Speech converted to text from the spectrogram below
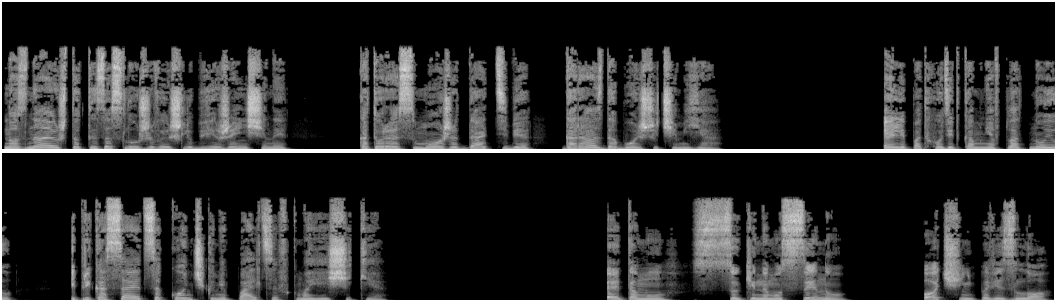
но знаю, что ты заслуживаешь любви женщины, которая сможет дать тебе гораздо больше, чем я. Элли подходит ко мне вплотную и прикасается кончиками пальцев к моей щеке. «Этому сукиному сыну очень повезло».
